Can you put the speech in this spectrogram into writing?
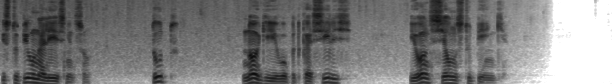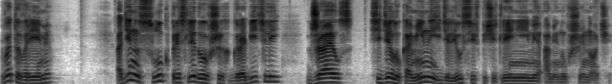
и ступил на лестницу. Тут ноги его подкосились, и он сел на ступеньки. В это время один из слуг, преследовавших грабителей, Джайлз, сидел у камина и делился впечатлениями о минувшей ночи.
